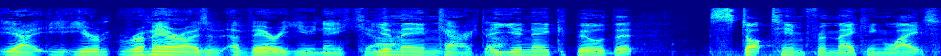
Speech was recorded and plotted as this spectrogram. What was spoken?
You know, you, Romero's a, a very unique uh, you mean character. a unique build that stopped him from making weight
